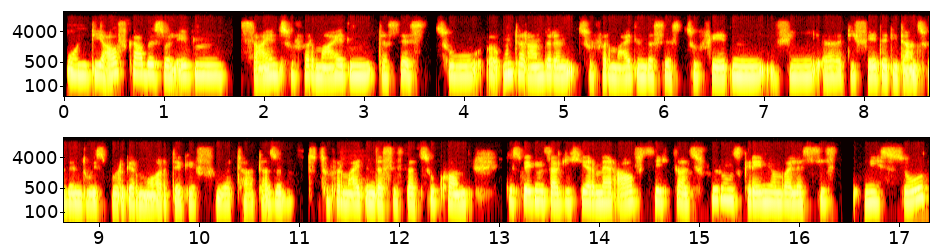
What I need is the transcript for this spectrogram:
Und die Aufgabe soll eben sein, zu vermeiden, dass es zu, äh, unter anderem zu vermeiden, dass es zu Fäden wie äh, die Fäde, die dann zu den Duisburger Morde geführt hat. Also zu vermeiden, dass es dazu kommt. Deswegen sage ich hier mehr Aufsicht als Führungsgremium, weil es ist nicht so,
